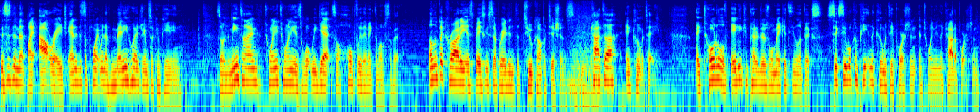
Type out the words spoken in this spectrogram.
This has been met by outrage and a disappointment of many who had dreams of competing. So in the meantime, 2020 is what we get, so hopefully they make the most of it. Olympic karate is basically separated into two competitions, kata and kumite. A total of 80 competitors will make it to the Olympics. 60 will compete in the kumite portion and 20 in the kata portion.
